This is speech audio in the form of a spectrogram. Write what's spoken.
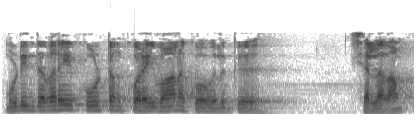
முடிந்தவரை கூட்டம் குறைவான கோவிலுக்கு செல்லலாம்.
